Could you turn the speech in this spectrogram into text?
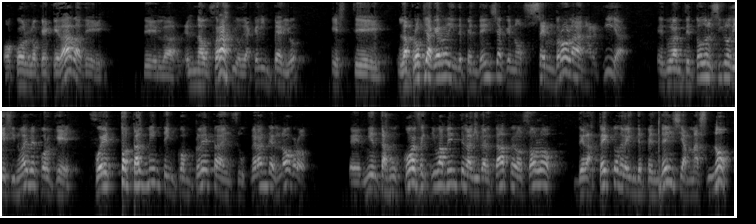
o con lo que quedaba de, el naufragio de aquel imperio, este, la propia guerra de independencia que nos sembró la anarquía durante todo el siglo XIX porque fue totalmente incompleta en sus grandes logros eh, mientras buscó efectivamente la libertad, pero solo del aspecto de la independencia, más no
